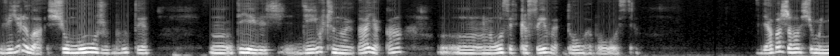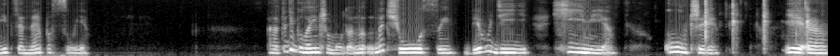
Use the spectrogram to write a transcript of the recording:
вірила, що можу бути тією дівчиною, та, яка носить красиве довге волосся. Я вважала, що мені це не пасує. Е, Тоді була інша мода: начоси, бігуді, хімія, кучері. І, е,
